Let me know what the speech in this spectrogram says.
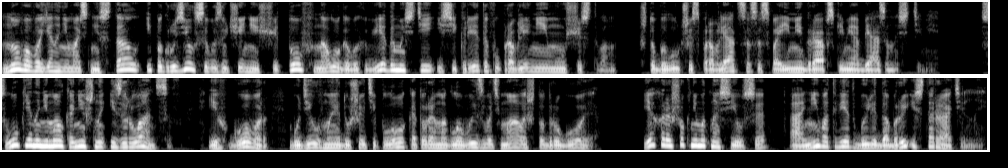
Нового я нанимать не стал и погрузился в изучение счетов, налоговых ведомостей и секретов управления имуществом, чтобы лучше справляться со своими графскими обязанностями. Слуг я нанимал, конечно, из ирландцев. Их говор будил в моей душе тепло, которое могло вызвать мало что другое. Я хорошо к ним относился, а они в ответ были добры и старательны,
